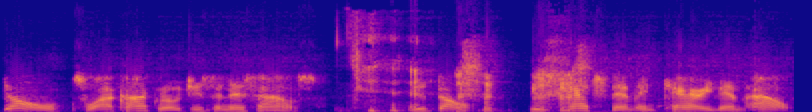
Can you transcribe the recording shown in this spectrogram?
don't swat cockroaches in this house. You don't. you catch them and carry them out.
